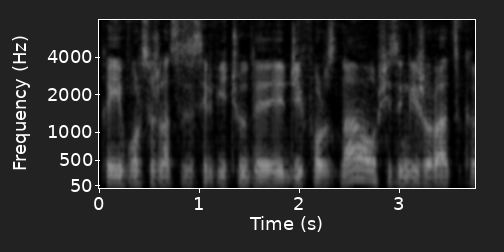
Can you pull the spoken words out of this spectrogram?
că ei vor să-și lanseze serviciul de GeForce Now și sunt îngrijorați că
